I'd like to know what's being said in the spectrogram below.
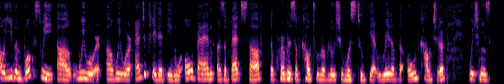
or even books we uh, we were uh, we were educated in were all banned as a bad stuff. The purpose of Cultural Revolution was to get rid of the old culture, which means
